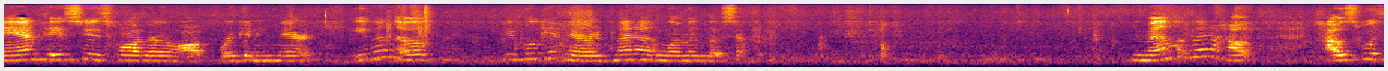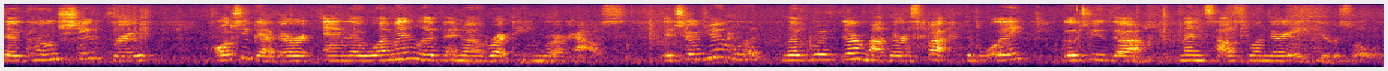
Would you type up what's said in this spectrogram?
man pays to his father-in-law for getting married. Even though people get married, men and women live separately. The men live in a house, with a cone-shaped roof all together, and the women live in a rectangular house. The children li- live with their mothers, but the boy go to the men's house when they're eight years old.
